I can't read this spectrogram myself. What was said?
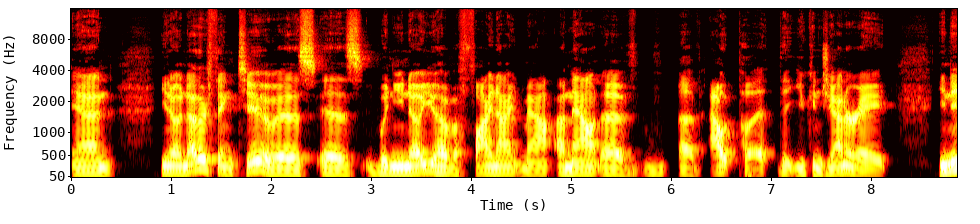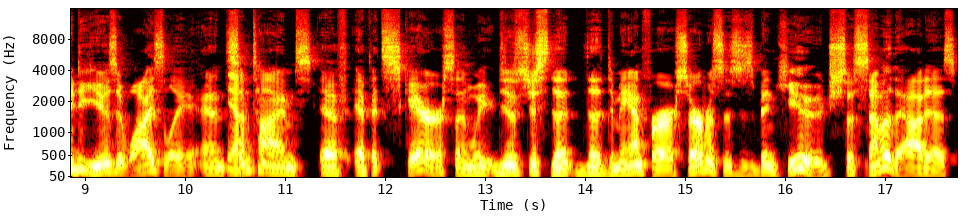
And you know, another thing too is is when you know you have a finite amount amount of of output that you can generate, you need to use it wisely. And yeah. sometimes, if if it's scarce, and we just just the the demand for our services has been huge, so some of that is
